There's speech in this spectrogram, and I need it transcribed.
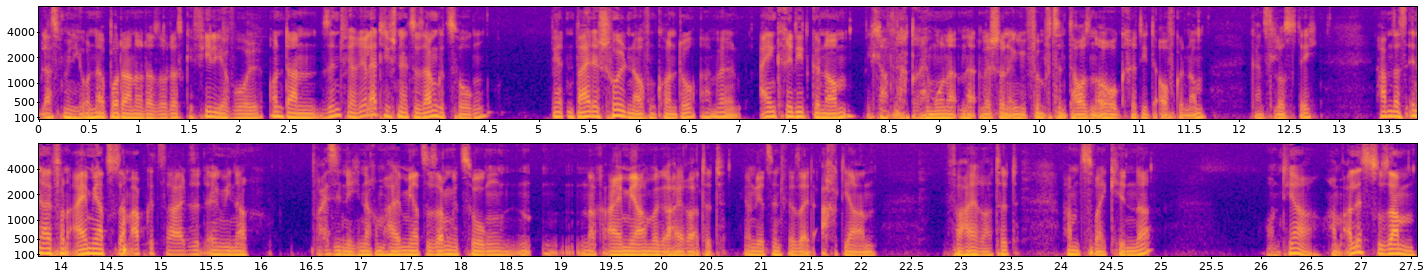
lass mich nicht unterbuttern oder so, das gefiel ihr wohl. Und dann sind wir relativ schnell zusammengezogen. Wir hatten beide Schulden auf dem Konto, haben wir einen Kredit genommen. Ich glaube, nach drei Monaten hatten wir schon irgendwie 15.000 Euro Kredit aufgenommen. Ganz lustig. Haben das innerhalb von einem Jahr zusammen abgezahlt, sind irgendwie nach, weiß ich nicht, nach einem halben Jahr zusammengezogen. Nach einem Jahr haben wir geheiratet. Und jetzt sind wir seit acht Jahren verheiratet, haben zwei Kinder und ja, haben alles zusammen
